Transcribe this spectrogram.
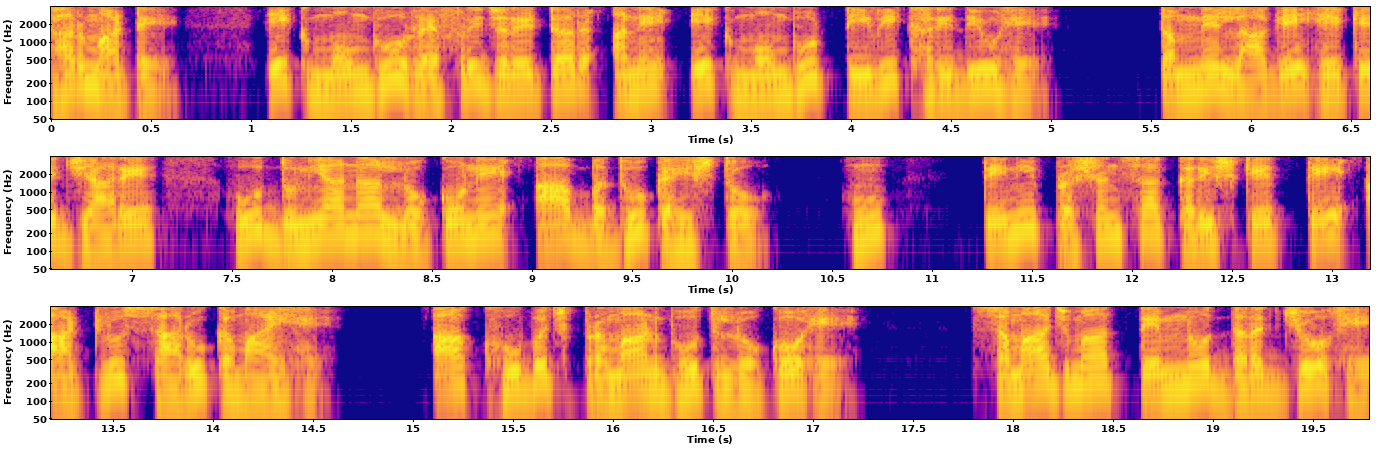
ઘર માટે એક મોંઘું રેફ્રિજરેટર અને એક મોંઘું ટીવી ખરીદ્યું હે. તમને લાગે હે કે જ્યારે હું દુનિયાના લોકોને આ બધું કહીશ તો હું તેની પ્રશંસા કરીશ કે તે આટલું સારું કમાય હે. આ ખૂબ જ પ્રમાણભૂત લોકો હે. સમાજમાં તેમનો દરજ્જો હે.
